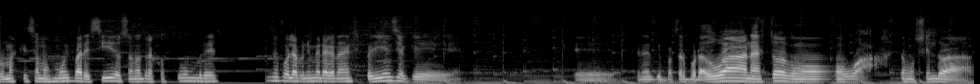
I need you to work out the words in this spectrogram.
por más que seamos muy parecidos, son otras costumbres. Esa fue la primera gran experiencia que eh, tener que pasar por aduana, es todo como, wow, estamos yendo a,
